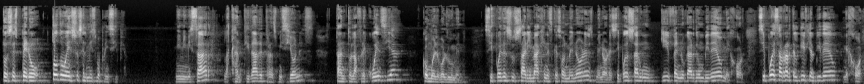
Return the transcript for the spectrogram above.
Entonces, pero todo eso es el mismo principio. Minimizar la cantidad de transmisiones, tanto la frecuencia como el volumen. Si puedes usar imágenes que son menores, menores. Si puedes usar un GIF en lugar de un video, mejor. Si puedes ahorrarte el GIF y el video, mejor.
